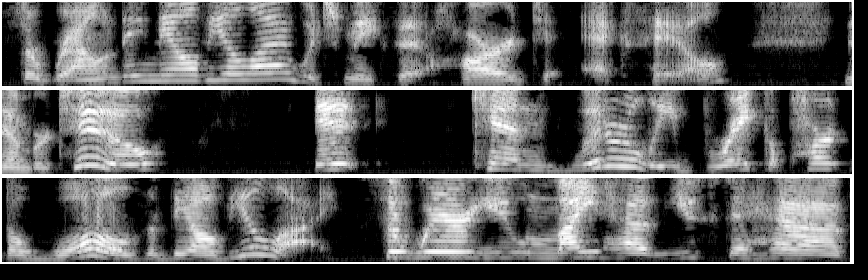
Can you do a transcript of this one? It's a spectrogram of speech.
surrounding the alveoli, which makes it hard to exhale. Number two, it can literally break apart the walls of the alveoli. So where you might have used to have,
